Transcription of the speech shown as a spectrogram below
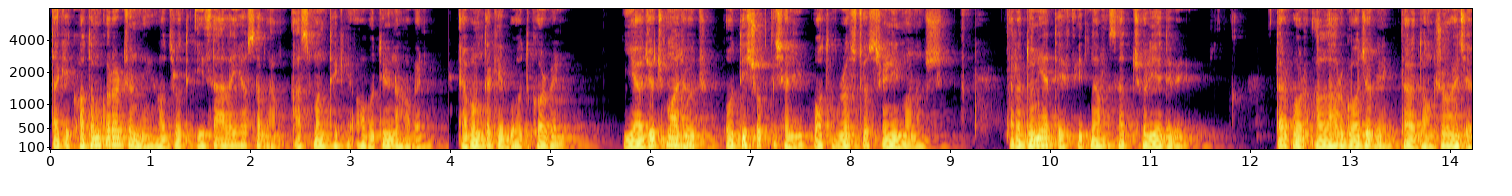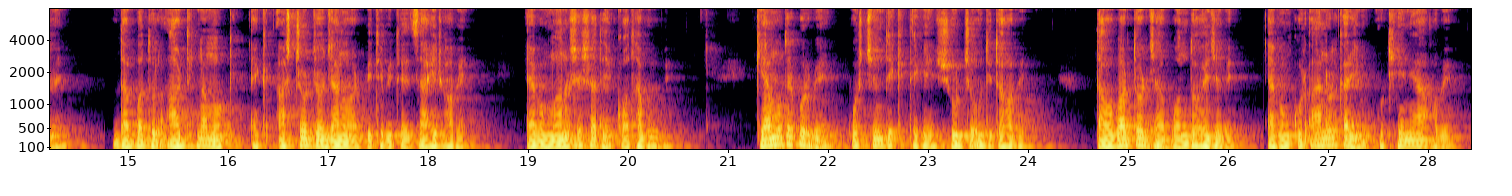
তাকে খতম করার জন্য হজরত ঈসা আলাইসাল্লাম আসমান থেকে অবতীর্ণ হবেন এবং তাকে বোধ করবেন। ইয়াজুজ মাজুজ অতি শক্তিশালী, পথভ্রষ্ট শ্রেণির মানুষ। তারা দুনিয়াতে ফিতনা, ফাসাদ ছড়িয়ে দেবে। তারপর আল্লাহর গজবে তারা ধ্বংস হয়ে যাবে। দাব্বাতুল আর্ধ নামক এক আশ্চর্য জানোয়ার পৃথিবীতে জাহির হবে এবং মানুষের সাথে কথা বলবে। কেয়ামতের পূর্বে পশ্চিম দিক থেকে সূর্য উদিত হবে। তাওবার দরজা বন্ধ হয়ে যাবে এবং কুরআনুল কারিম উঠিয়ে নেওয়া হবে।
